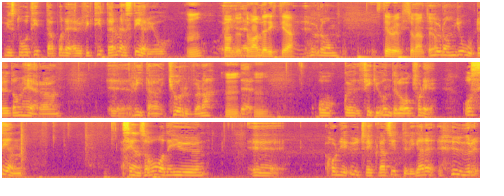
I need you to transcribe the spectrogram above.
vi stod och tittade på det här. Vi fick titta med stereo. Mm. De, de hade riktiga Hur de, stereoinstrument. Ja. hur de gjorde de här eh, rita kurvorna Mm. där. Mm. Och eh, fick ju underlag för det. Och sen Sen så var det ju eh, Har det utvecklats ytterligare. Hur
